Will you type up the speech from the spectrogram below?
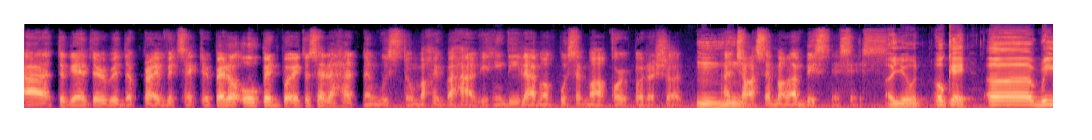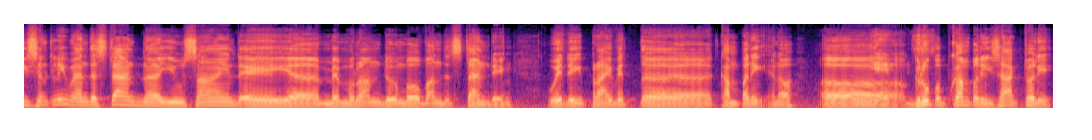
uh, together with the private sector. Pero open po ito sa lahat ng gustong makibahagi, hindi lamang po sa mga korporasyon at Mhm. saka sa mga businesses. Ayun. Okay. Uh, recently, we understand na you signed a uh, memorandum of understanding with a private uh, company, you know, uh, Yes. group of companies actually.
